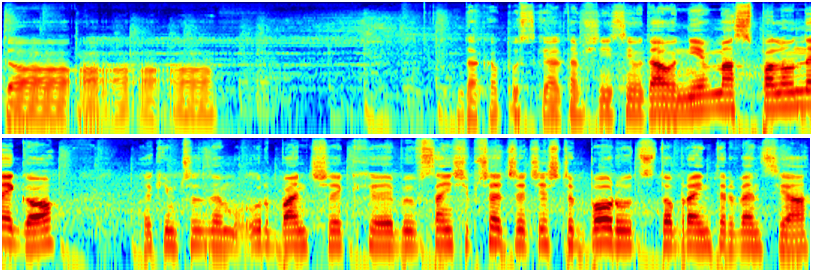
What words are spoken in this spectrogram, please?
Do... O, o, o, o. Do kapustki, ale tam się nic nie udało. Nie ma spalonego. Jakim cudem Urbańczyk e, był w stanie się przedrzeć. Jeszcze Boruc. Dobra interwencja.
